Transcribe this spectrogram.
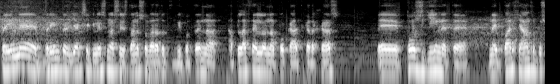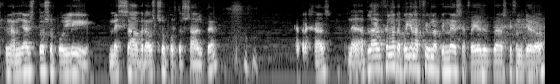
πριν, ε, πριν παιδιά ξεκινήσουμε να συζητάνε σοβαρά το οτιδήποτε, να, απλά θέλω να πω κάτι καταρχάς. Ε, πώς γίνεται να υπάρχει άνθρωπος που να μοιάζει τόσο πολύ με σάβρα όσο ο Πορτοσάλτε, καταρχάς. Ναι, απλά θέλω να τα πω για να φύγουν από τη μέση αυτά, γιατί θα σκεφτούν καιρό.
